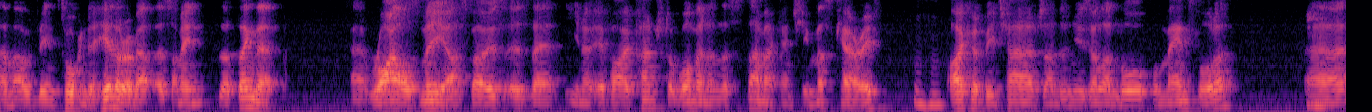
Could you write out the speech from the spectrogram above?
um, I've been talking to Heather about this. I mean, the thing that uh, riles me, I suppose, is that you know if I punched a woman in the stomach and she miscarried, mm-hmm. I could be charged under New Zealand law for manslaughter, uh,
